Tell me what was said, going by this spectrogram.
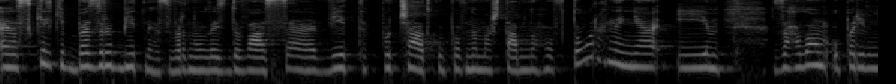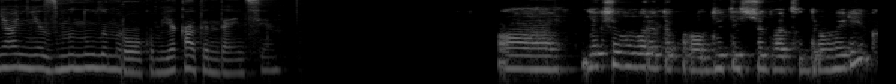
е, скільки безробітних звернулись до вас е, від початку повномасштабного вторгнення, і загалом у порівнянні з минулим роком, яка тенденція? Якщо говорити про 2022 рік,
